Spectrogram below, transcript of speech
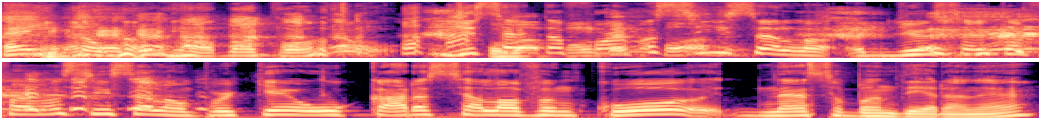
É, então, Rouba ponto. Não, de certa ponto forma é sim, Celão. De certa forma sim, Celão, porque o cara se alavancou nessa bandeira, né?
